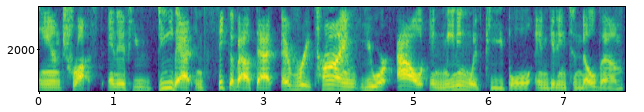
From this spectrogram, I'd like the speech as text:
and trust. And if you do that and think about that every time you are out and meeting with people and getting to know them,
